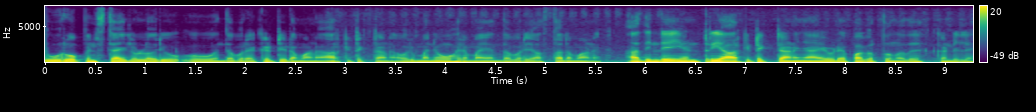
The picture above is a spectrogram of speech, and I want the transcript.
യൂറോപ്യൻ സ്റ്റൈലുള്ള ഒരു എന്താ പറയുക കെട്ടിടമാണ് ആർക്കിടെക്റ്റാണ്. ഒരു മനോഹരമായ എന്താ പറയുക സ്ഥലമാണ്. അതിന്റെ എൻട്രി ആർക്കിടെക്റ്റാണ് ഞാൻ ഇവിടെ പകർത്തുന്നത്. കണ്ടില്ലേ?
